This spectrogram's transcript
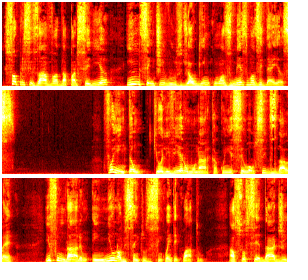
só precisava da parceria e incentivos de alguém com as mesmas ideias. Foi então que Oliviero Monarca conheceu Alcides Dalé e fundaram em 1954 a Sociedade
